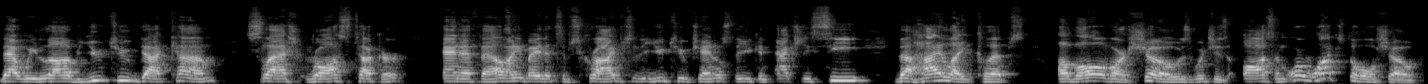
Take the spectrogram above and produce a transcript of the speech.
that we love, youtube.com slash Ross Tucker NFL. Anybody that subscribes to the YouTube channel so you can actually see the highlight clips of all of our shows, which is awesome, or watch the whole show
